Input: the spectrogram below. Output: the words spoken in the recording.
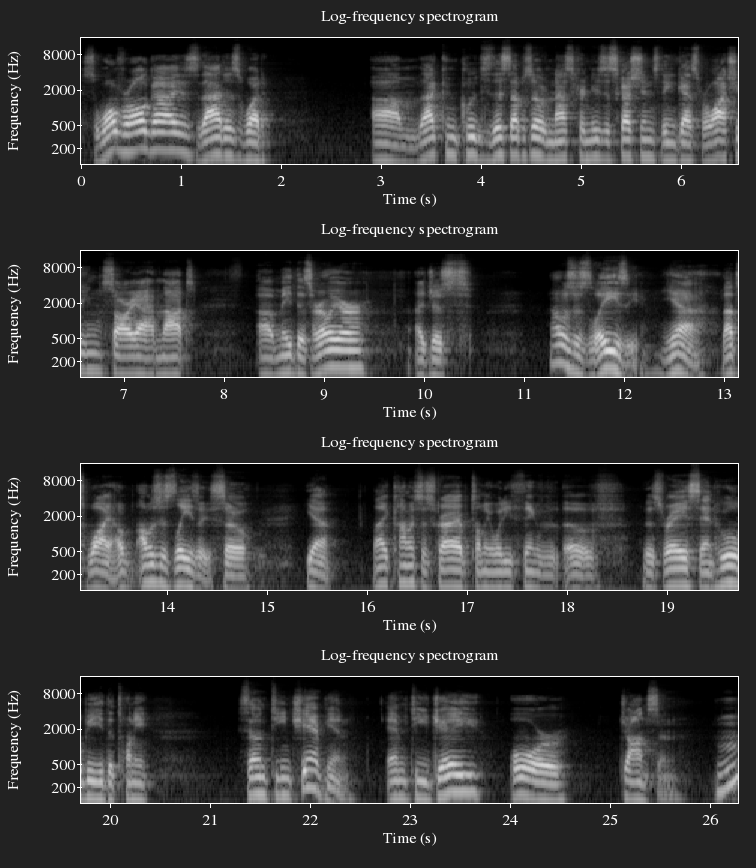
So overall, guys, that is what. Um, that concludes this episode of NASCAR News Discussions. Thank you guys for watching. Sorry I have not uh, made this earlier. I just I was just lazy. Yeah, that's why. I, I was just lazy. So, yeah. Like, comment, subscribe. Tell me what do you think of, of this race and who will be the 2017 champion. MTJ or Johnson. Hmm?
